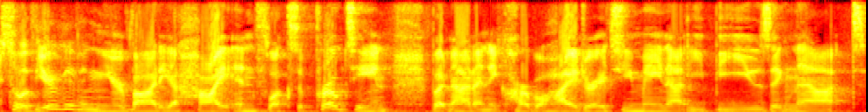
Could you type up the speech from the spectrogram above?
So, if you're giving your body a high influx of protein but not any carbohydrates, you may not be using that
